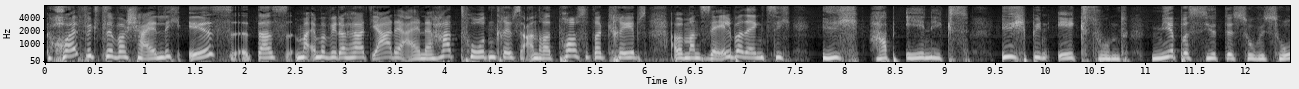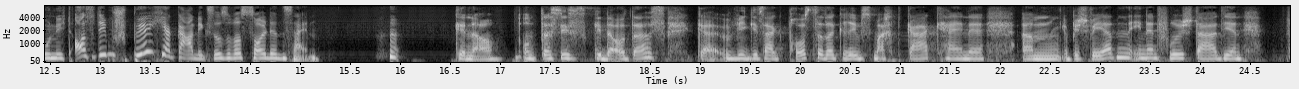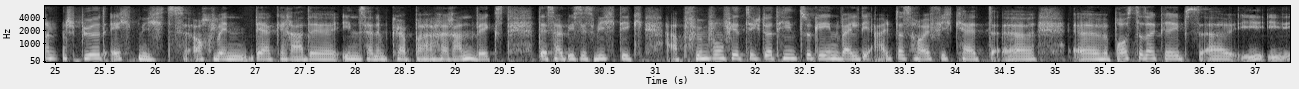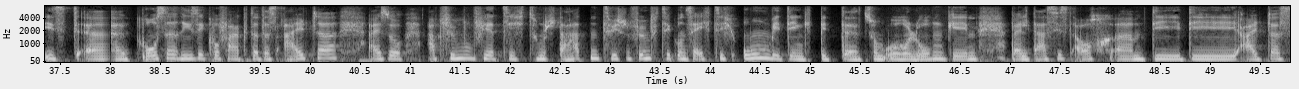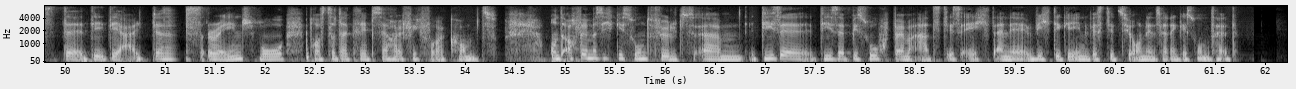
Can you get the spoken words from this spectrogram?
häufigste wahrscheinlich ist, dass man immer wieder hört, ja, der eine hat Hodenkrebs, der andere hat Prostatakrebs, aber man selber denkt sich, ich hab eh nix. Ich bin eh gesund. Mir passiert das sowieso nicht. Außerdem spüre ich ja gar nichts. Also was soll denn sein? Genau. Und das ist genau das. Wie gesagt, Prostatakrebs macht gar keine ähm, Beschwerden in den Frühstadien man spürt echt nichts, auch wenn der gerade in seinem Körper heranwächst. Deshalb ist es wichtig, ab 45 dorthin zu gehen, weil die Altershäufigkeit äh, äh, Prostatakrebs äh, ist äh, großer Risikofaktor. Das Alter, also ab 45 zum Starten, zwischen 50 und 60 unbedingt bitte zum Urologen gehen, weil das ist auch ähm, die, die Alters, die, die Altersrange, wo Prostatakrebs sehr häufig vorkommt. Und auch wenn man sich gesund fühlt, ähm, diese, dieser Besuch beim Arzt ist echt eine wichtige Investition in seine Gesundheit.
